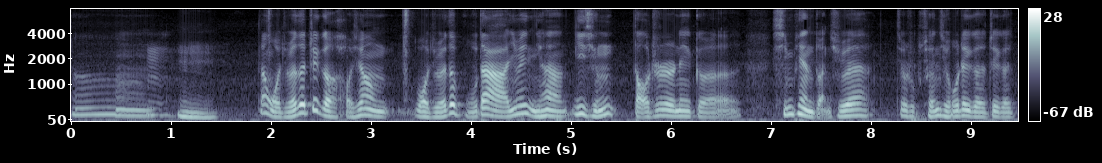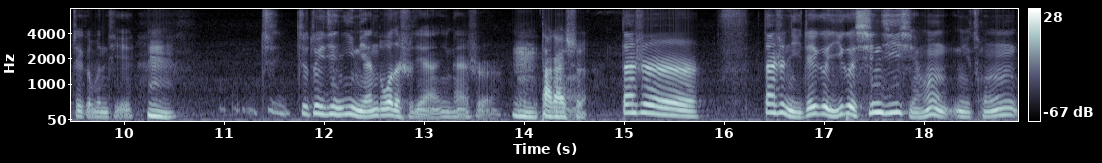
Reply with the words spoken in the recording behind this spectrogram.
嗯，嗯，嗯但我觉得这个好像我觉得不大，因为你看疫情导致那个芯片短缺，就是全球这个这个这个问题，嗯。这就最近一年多的时间应该是，嗯，大概是。但是，但是你这个一个新机型，你从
